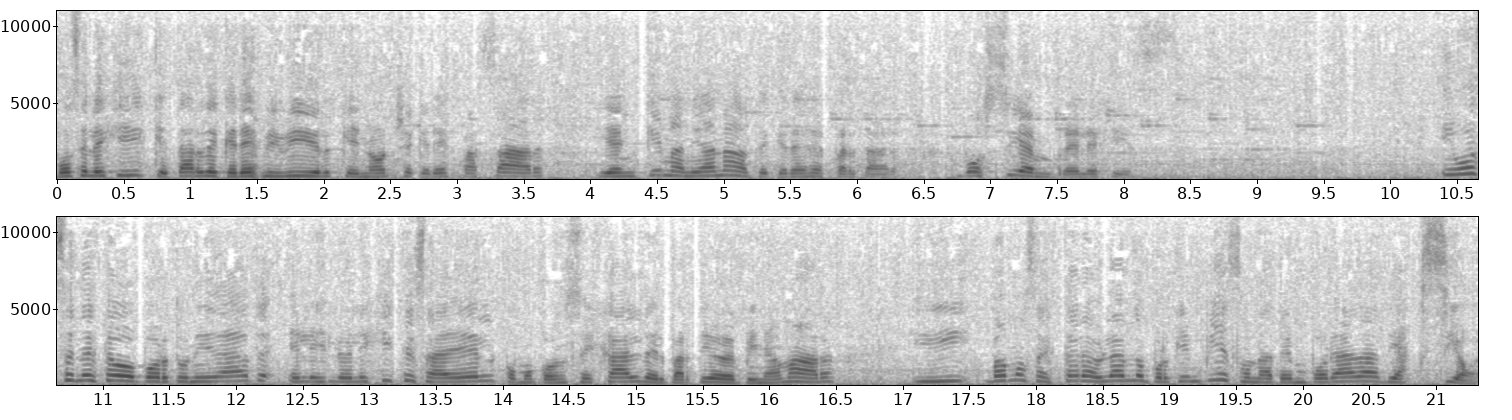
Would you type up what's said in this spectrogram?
Vos elegís qué tarde querés vivir, qué noche querés pasar y en qué mañana te querés despertar. Vos siempre elegís. Y vos en esta oportunidad lo elegiste a él como concejal del partido de Pinamar y vamos a estar hablando porque empieza una temporada de acción,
